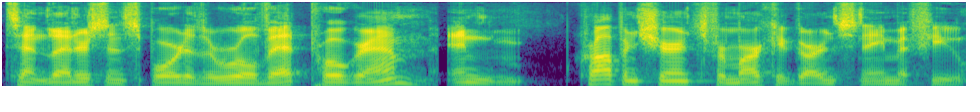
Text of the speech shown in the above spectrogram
sent letters in support of the Rural Vet program and crop insurance for market gardens, to name a few.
